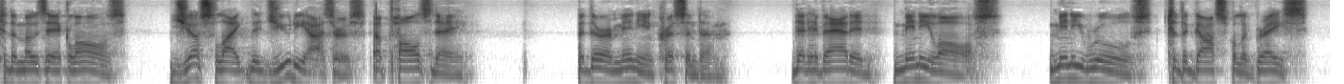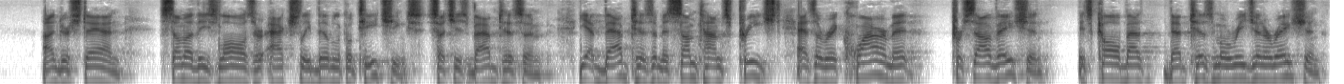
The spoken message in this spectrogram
to the Mosaic laws, just like the Judaizers of Paul's day. But there are many in Christendom that have added many laws, many rules to the gospel of grace. Understand, some of these laws are actually biblical teachings, such as baptism. Yet baptism is sometimes preached as a requirement for salvation. It's called baptismal regeneration.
